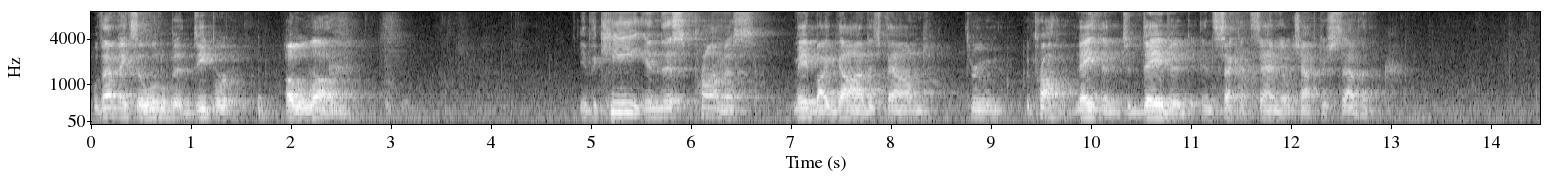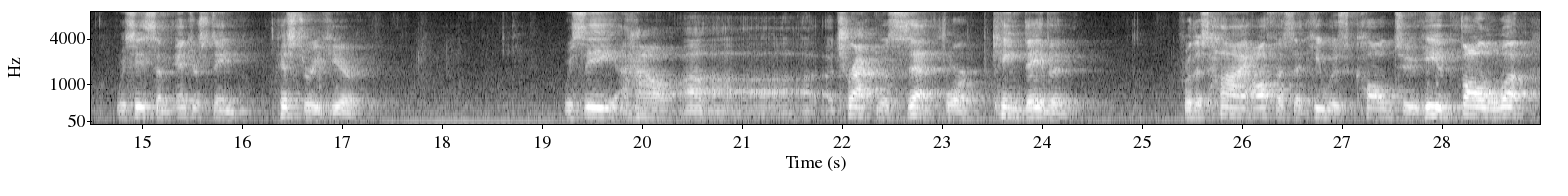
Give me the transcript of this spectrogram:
Well, that makes a little bit deeper of a love. The key in this promise made by God is found through the prophet Nathan to David in 2 Samuel chapter 7. We see some interesting history here. We see how uh, a track was set for King David for this high office that he was called to. He would follow up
